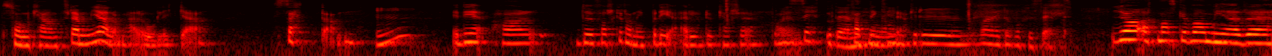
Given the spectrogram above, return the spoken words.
som kan främja de här olika sätten. Mm. Är det, har du forskat någonting på det? Eller du kanske har en. Hur uppfattning om det? tänker du? Vad är det då för sätt? Ja, att man ska vara mer eh,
